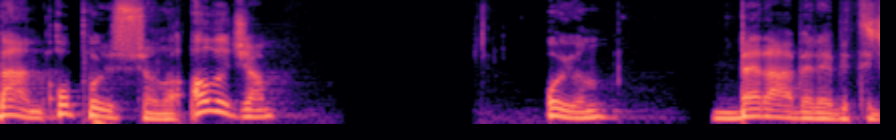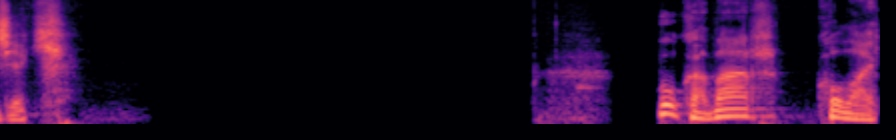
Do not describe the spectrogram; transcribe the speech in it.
ben o pozisyonu alacağım. Oyun berabere bitecek. Bu kadar kolay.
